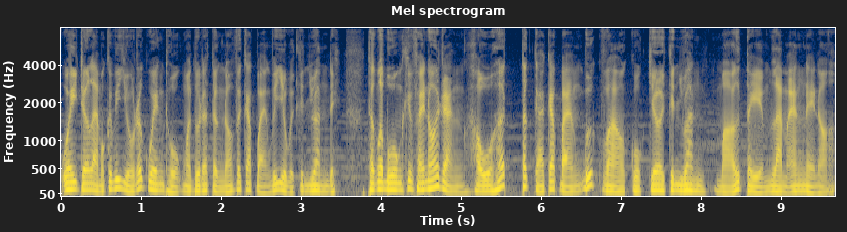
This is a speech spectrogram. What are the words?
quay trở lại một cái ví dụ rất quen thuộc mà tôi đã từng nói với các bạn ví dụ về kinh doanh đi. Thật là buồn khi phải nói rằng hầu hết tất cả các bạn bước vào cuộc chơi kinh doanh, mở tiệm làm ăn này nọ.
